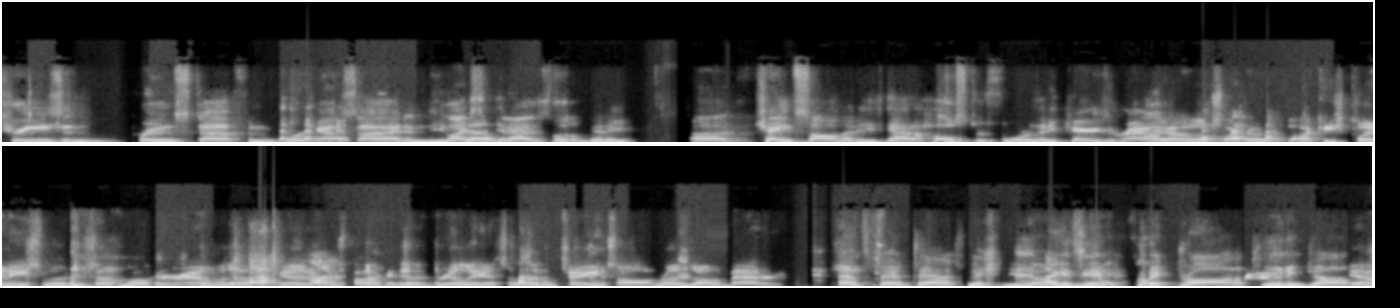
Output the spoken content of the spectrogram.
trees and prune stuff and work outside, and he likes Yeah. to get out his little bitty uh, chainsaw that he's got a holster for that he carries around. Yeah, it looks like a like he's Clint Eastwood or something walking around with a gun in his pocket, but really it's a little chainsaw. It runs on a battery. That's fantastic. You know, I can see got- a quick draw on a pruning job. Yeah,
